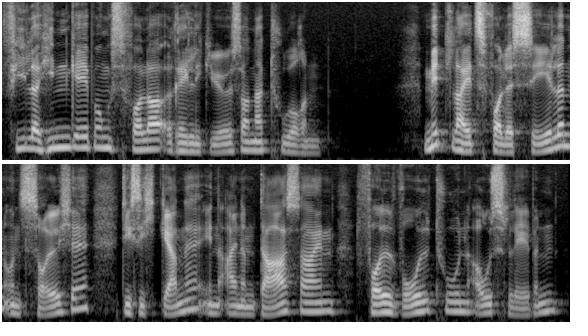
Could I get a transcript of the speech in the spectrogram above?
vieler hingebungsvoller religiöser Naturen. Mitleidsvolle Seelen und solche, die sich gerne in einem Dasein voll Wohltun ausleben,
